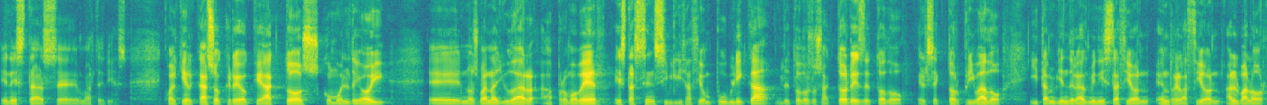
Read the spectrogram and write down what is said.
en estas eh, materias. En cualquier caso, creo que actos como el de hoy eh, nos van a ayudar a promover esta sensibilización pública de todos los actores, de todo el sector privado y también de la Administración en relación al valor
